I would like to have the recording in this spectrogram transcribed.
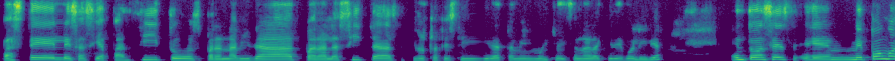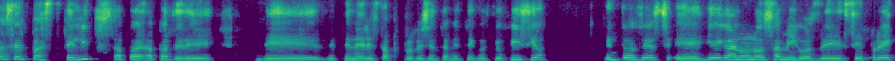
pasteles, hacía pancitos para Navidad, para las citas, que es otra festividad también muy tradicional aquí de Bolivia. Entonces, eh, me pongo a hacer pastelitos, aparte de, tener esta profesión, también tengo este oficio. Entonces, eh, llegan unos amigos de CEFREC,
